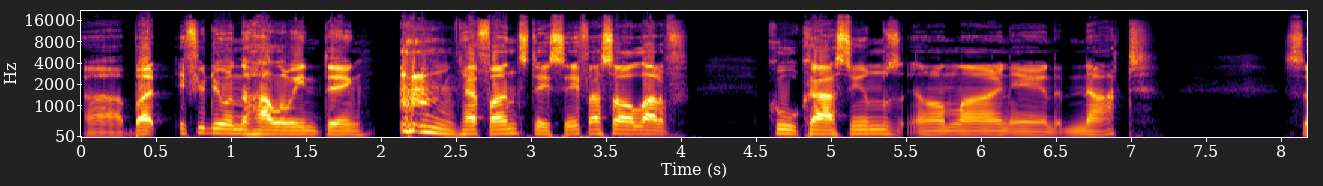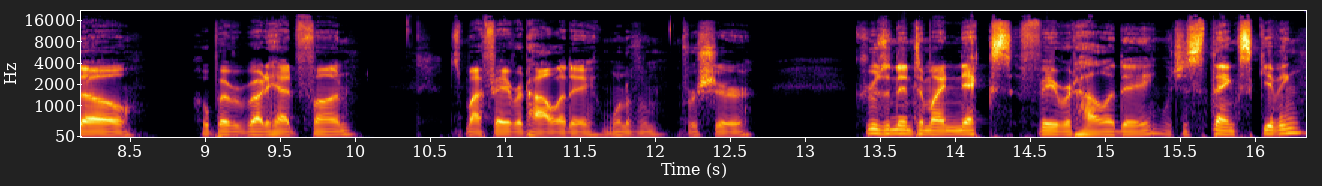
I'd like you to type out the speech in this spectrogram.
Uh, but if you're doing the Halloween thing, have fun, stay safe. I saw a lot of cool costumes online and not. So, hope everybody had fun. It's my favorite holiday, one of them for sure. Cruising into my next favorite holiday, which is Thanksgiving.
